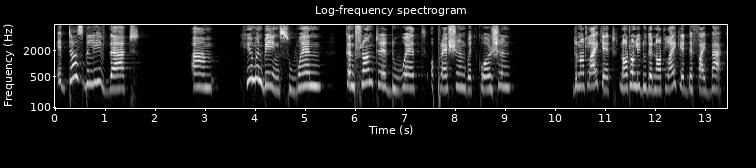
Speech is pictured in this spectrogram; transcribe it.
It does believe that um, human beings, when confronted with oppression, with coercion, do not like it, not only do they not like it, they fight back.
